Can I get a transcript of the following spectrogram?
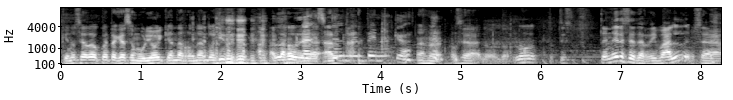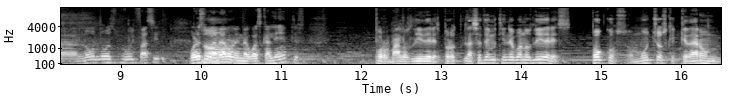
que no se ha dado cuenta que ya se murió y que anda rondando ahí de- al lado de la... es un al- alma en pena que- Ajá, o sea, no, no, no, tener ese de rival, o sea, no, no es muy fácil. Por eso No. ganaron en Aguascalientes. por malos líderes, pero la CTM tiene buenos líderes, pocos o muchos que quedaron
